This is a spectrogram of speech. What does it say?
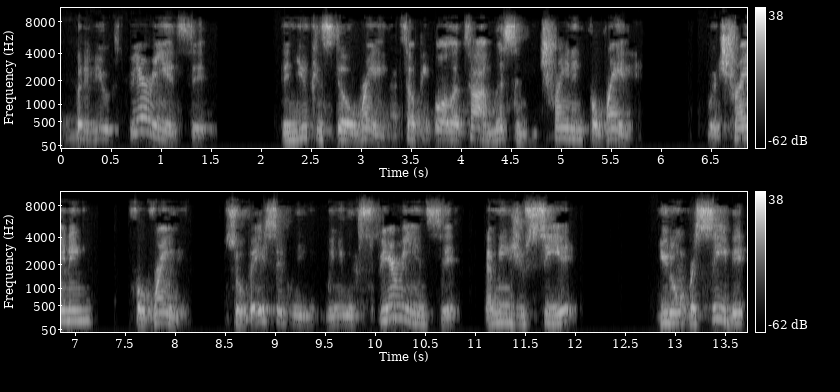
But if you experience it, then you can still reign. I tell people all the time, listen, we're training for reigning. We're training for reigning. So basically, when you experience it, that means you see it, you don't receive it,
